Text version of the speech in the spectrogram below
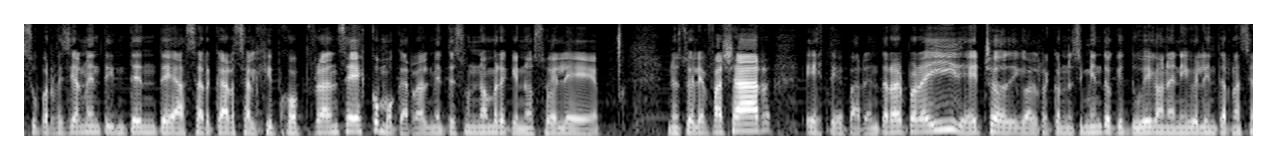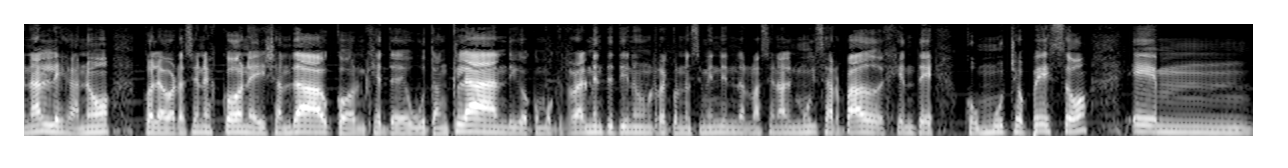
superficialmente intente acercarse al hip hop francés, como que realmente es un nombre que no suele, no suele fallar este, para entrar por ahí. De hecho, digo, el reconocimiento que tuvieron a nivel internacional les ganó colaboraciones con Eddie Shandau, con gente de Wu-Tang Clan, digo, como que realmente tiene un reconocimiento internacional muy zarpado de gente con mucho peso. Em,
